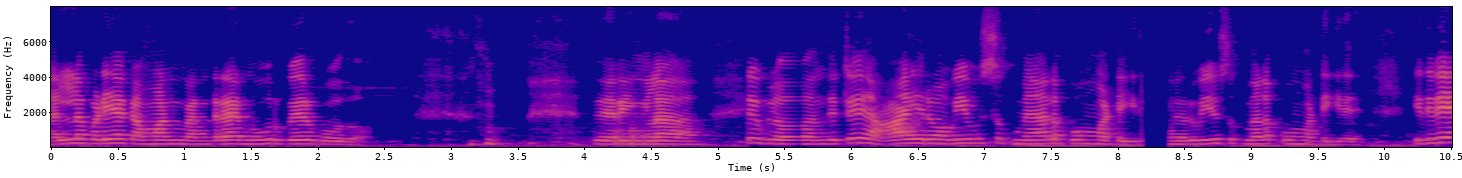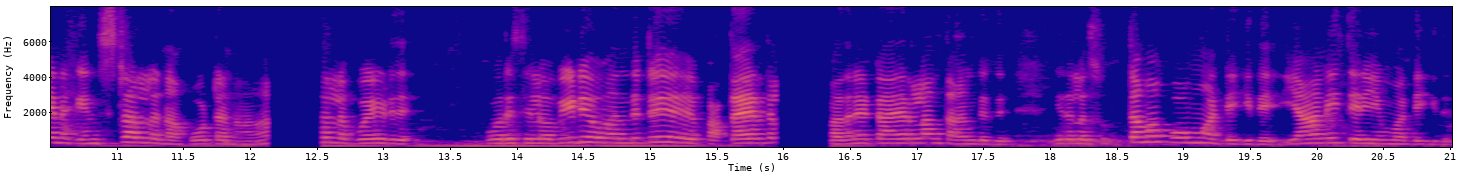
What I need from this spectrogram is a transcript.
நல்லபடியா கமெண்ட் பண்ற நூறு பேர் போதும். சரிங்களா? யூடியூப்ல வந்துட்டு ஆயிரம் வியூஸுக்கு மேல போக மாட்டேங்குது. ஐநூறு வியூஸுக்கு மேல போக மாட்டேங்குது. இதுவே எனக்கு இன்ஸ்டால்ல நான் போட்டேன்னா இன்ஸ்டால்ல போயிடுது. ஒரு சில வீடியோ வந்துட்டு பத்தாயிரத்துல பதினெட்டாயிரம்லாம் தாண்டுது. இதுல சுத்தமா போக மாட்டேங்குது. யானே தெரிய மாட்டேங்குது.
